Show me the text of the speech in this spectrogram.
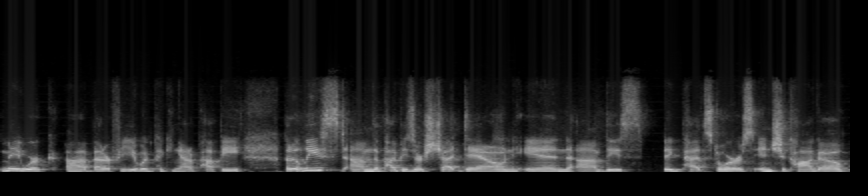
may work uh, better for you when picking out a puppy. But at least um, the puppies are shut down in um, these big pet stores in Chicago.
